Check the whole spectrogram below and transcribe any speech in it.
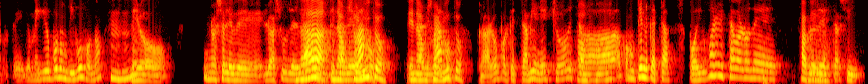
porque yo me guío por un dibujo, ¿no? Pero no se le ve lo azul del Nada, en absoluto, en absoluto. Claro, porque está bien hecho, está como tiene que estar. Pues igual estaba lo de, lo de esta, sí.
